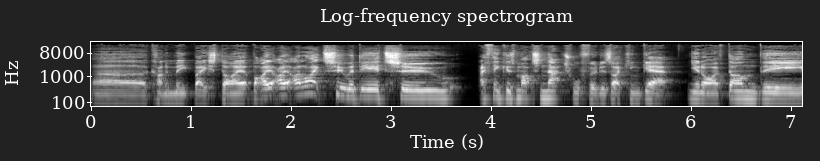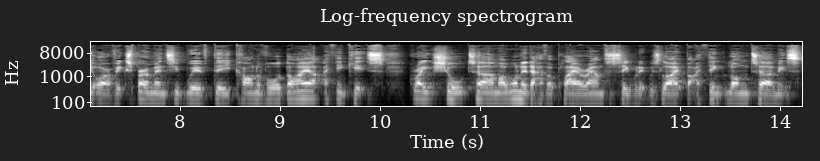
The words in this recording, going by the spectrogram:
uh, kind of meat based diet, but I, I, I like to adhere to I think as much natural food as I can get. You know, I've done the, or I've experimented with the carnivore diet. I think it's great short term. I wanted to have a play around to see what it was like, but I think long term it's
